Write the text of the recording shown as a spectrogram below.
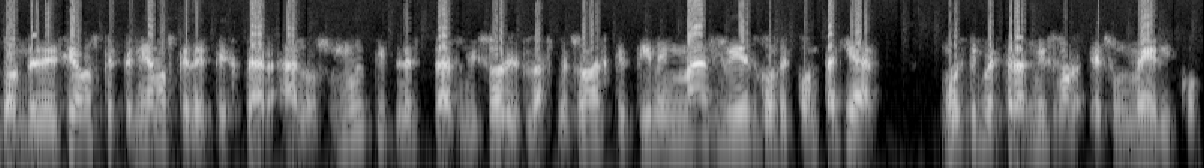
donde decíamos que teníamos que detectar a los múltiples transmisores, las personas que tienen más riesgo de contagiar. Múltiple transmisor es un médico.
